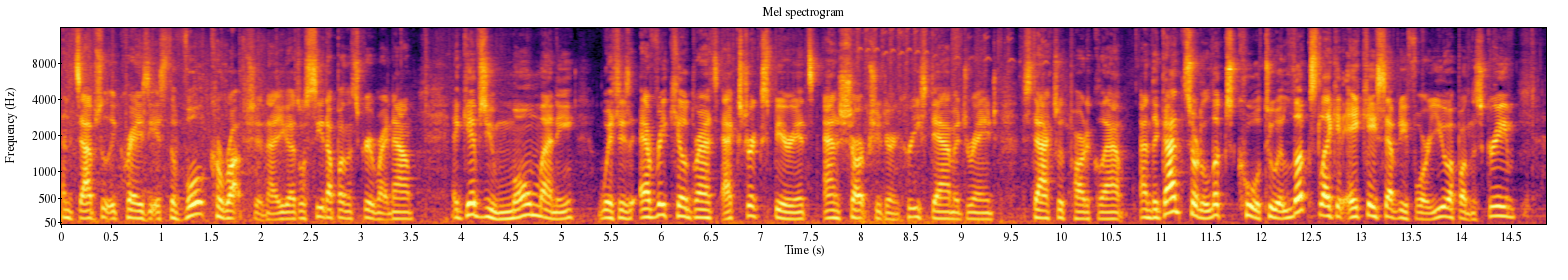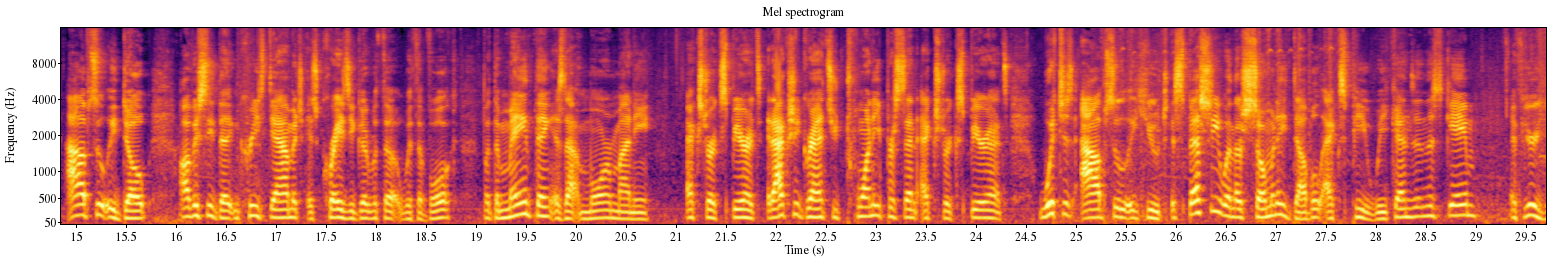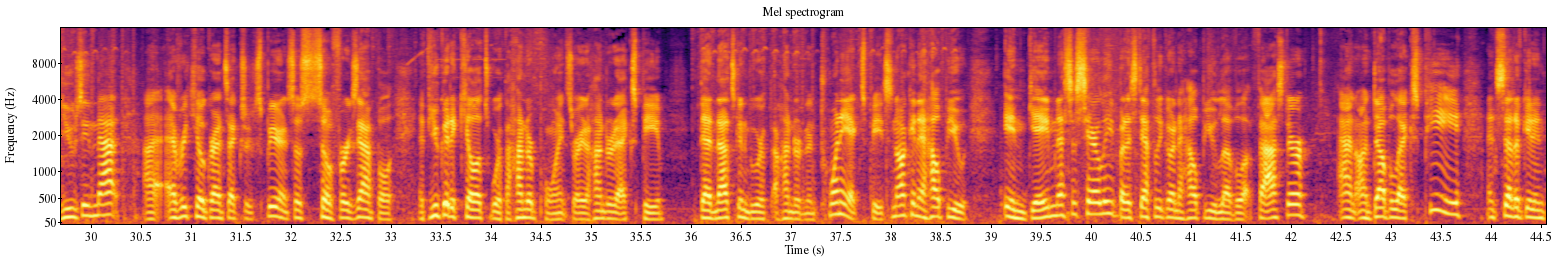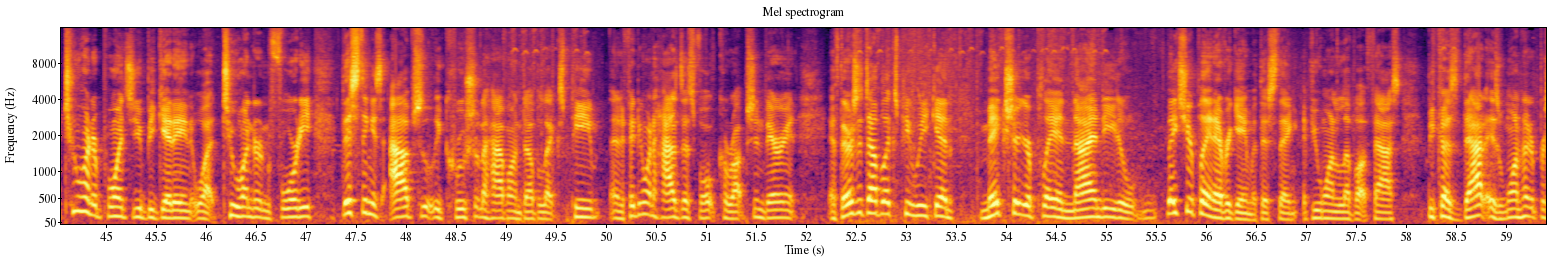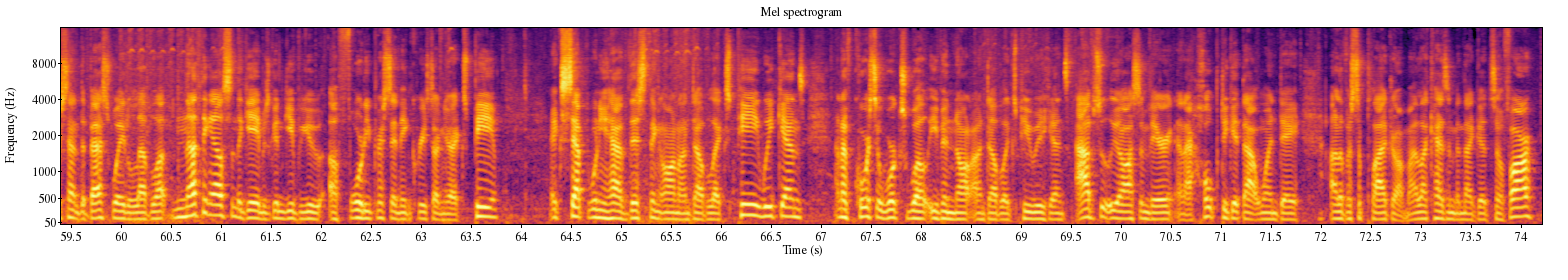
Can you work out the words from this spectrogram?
and it's absolutely crazy. It's the Volk Corruption. Now, you guys will see it up on the screen right now. It gives you Mo Money, which is every kill grants extra experience and Sharpshooter, increased damage range, stacks with Particle Amp, and the gun sort of looks cool too. It looks like an AK-74U up on the screen. Absolutely dope. Obviously, the increased damage is crazy good with the with the Volk, but the main thing is that more money extra experience. It actually grants you 20% extra experience, which is absolutely huge, especially when there's so many double XP weekends in this game if you're using that, uh, every kill grants extra experience. So, so for example, if you get a kill, it's worth 100 points, right? 100 XP then that's going to be worth 120 XP. It's not going to help you in game necessarily, but it's definitely going to help you level up faster. And on double XP, instead of getting 200 points, you'd be getting, what, 240? This thing is absolutely crucial to have on double XP. And if anyone has this Volk Corruption variant, if there's a double XP weekend, make sure you're playing 90 to, make sure you're playing every game with this thing if you want to level up fast, because that is 100% the best way to level up. Nothing else in the game is going to give you a 40% increase on your XP except when you have this thing on on double XP weekends, and of course it works well even not on double XP weekends. Absolutely awesome variant, and I hope to get that one day out of a supply drop. My luck hasn't been that good so far.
